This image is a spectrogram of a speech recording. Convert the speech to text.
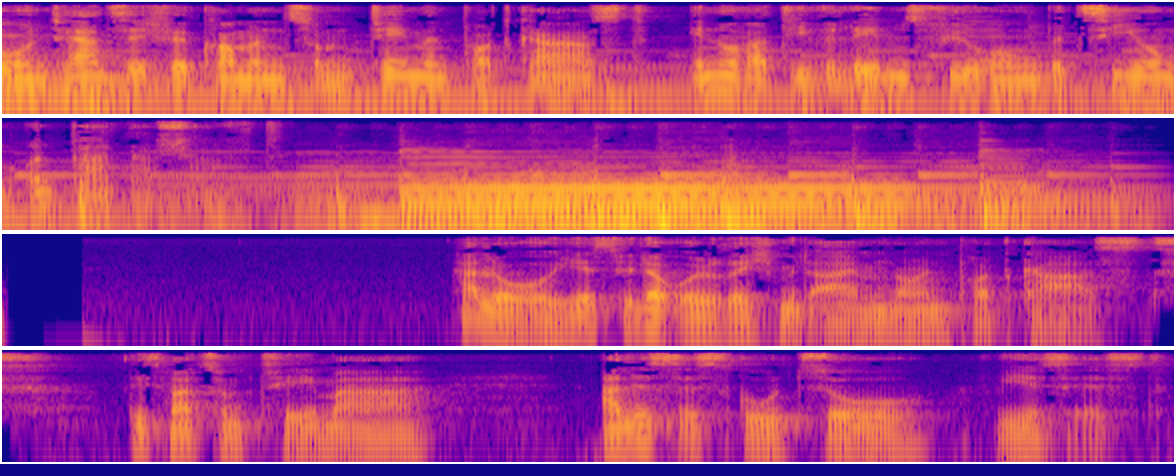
und herzlich willkommen zum Themenpodcast Innovative Lebensführung, Beziehung und Partnerschaft. Hallo, hier ist wieder Ulrich mit einem neuen Podcast. Diesmal zum Thema Alles ist gut so, wie es ist.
